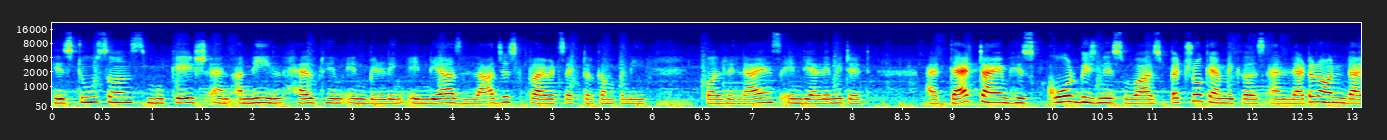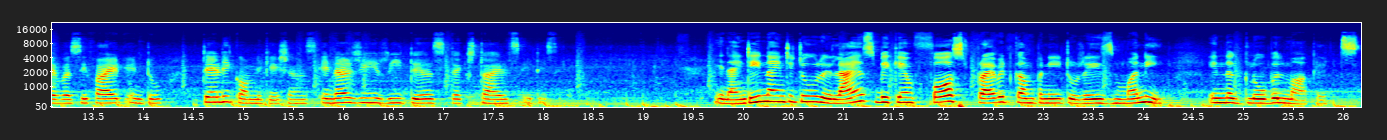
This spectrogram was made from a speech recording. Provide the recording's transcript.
His two sons, Mukesh and Anil, helped him in building India's largest private sector company called Reliance India Limited at that time, his core business was petrochemicals and later on diversified into telecommunications, energy, retails, textiles, etc. In 1992, Reliance became first private company to raise money in the global markets.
